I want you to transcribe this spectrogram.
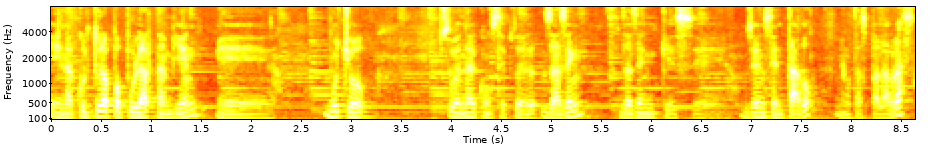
En la cultura popular también eh, mucho suena el concepto del zazen, zazen que es eh, zen sentado, en otras palabras,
